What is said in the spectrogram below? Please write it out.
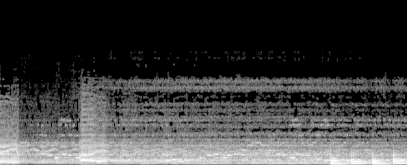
Oh yeah.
